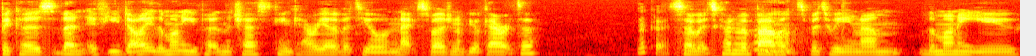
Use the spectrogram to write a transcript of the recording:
because then if you die, the money you put in the chest can carry over to your next version of your character. Okay. So it's kind of a balance between um, the money you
